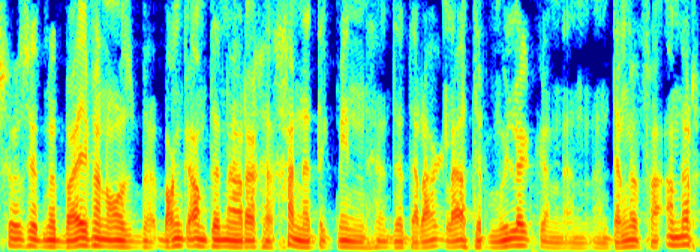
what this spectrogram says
soos dit met baie van ons bankamptenare gegaan het, ek meen dit raak later moeilik en en, en dinge verander.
